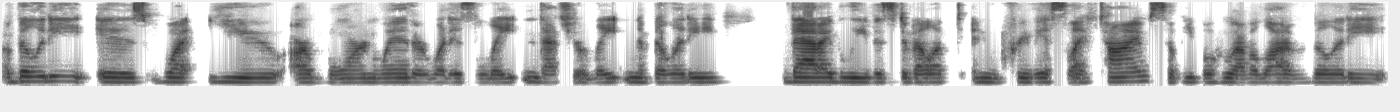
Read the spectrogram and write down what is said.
Ability is what you are born with or what is latent. That's your latent ability. That I believe is developed in previous lifetimes. So people who have a lot of ability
